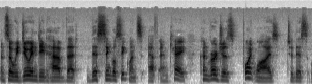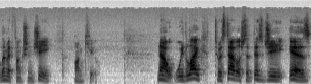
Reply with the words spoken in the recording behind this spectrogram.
And so we do indeed have that this single sequence, f and k, converges pointwise to this limit function g on q. Now, we'd like to establish that this g is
